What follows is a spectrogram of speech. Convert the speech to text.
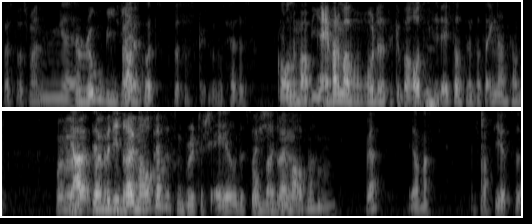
Weißt du, was ich meine? Mm, Ja, ja. Ruby weiß Warte Bier. kurz. Das ist, das ist helles. Golden Bier. ey, warte mal, wo, wo das gebraut ist, sieht echt aus, wenn es aus England kommt. Wollen wir, ja, mal, das wollen wir ist die ein dreimal British, aufmachen? Das ist ein British Ale, das Soll ich die dreimal aufmachen? Hm. Ja? Ja, mach. Ich mach die jetzt. äh,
